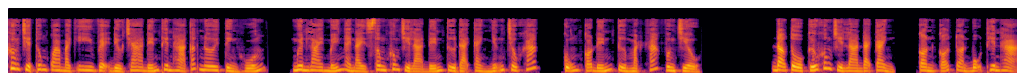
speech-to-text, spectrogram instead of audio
Khương Triệt thông qua bạch y vệ điều tra đến thiên hạ các nơi tình huống. Nguyên lai like mấy ngày này sông không chỉ là đến từ đại cảnh những châu khác, cũng có đến từ mặt khác vương triều. Đạo tổ cứu không chỉ là đại cảnh, còn có toàn bộ thiên hạ.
